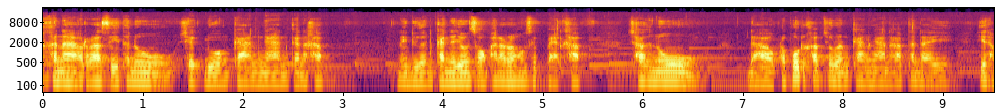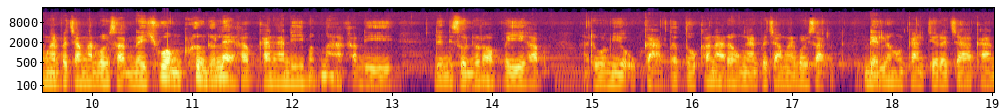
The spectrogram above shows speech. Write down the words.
ัคนาราศีธนู เช็คดวงการงานกันนะครับ ในเดือนกันยายน 2568 ครับ ชาวธนู ดาวพระพุธครับเจริญการงานนะครับท่านใดที่ทำงานประจำงานบริษัทในช่วงครึ่งเดือนแรกครับการงานดีมากๆครับดีเด่นที่สุดในรอบปีครับถือว่ามีโอกาสเติบโตก้าวหน้าเรื่องของงานประจำงานบริษัท เด่นเรื่องของการเจรจาการ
